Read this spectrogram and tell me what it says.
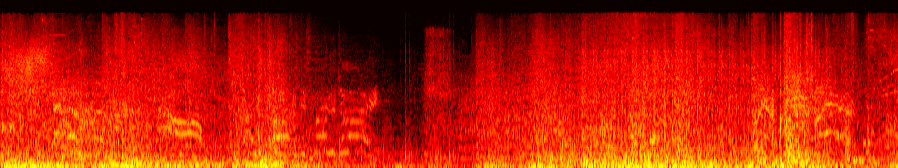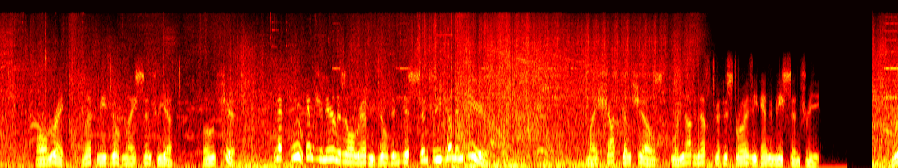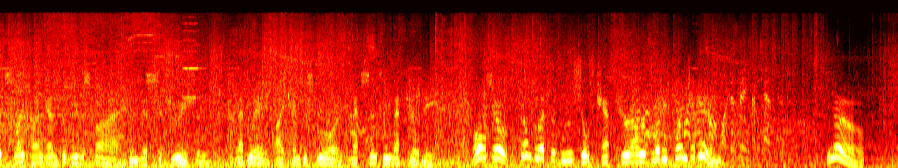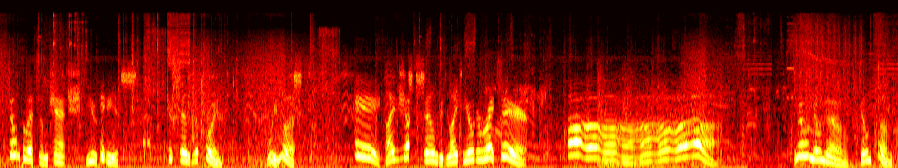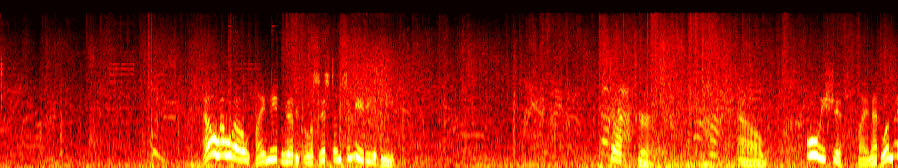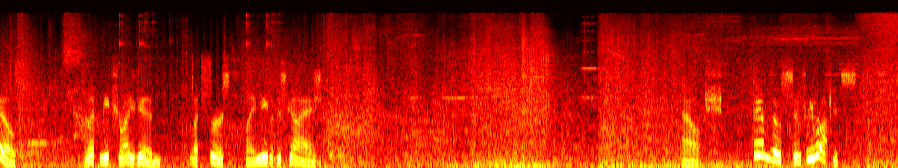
Alright, let me build my sentry up. Oh shit. That new engineer is already building this sentry gun in here. My shotgun shells were not enough to destroy the enemy sentry. Looks like I have to be the spy in this situation. That way I can destroy that sentry that killed me. Also, don't let the blue shield capture our bloody point again. No. Don't let them catch, you idiots. Defend the point. We must. Hey, I just sounded like Yoda right there. Ah, ah, ah, ah. No, no, no. Don't bump. Oh, oh, oh. I need medical assistance immediately. Doctor. Ow. Holy shit, I'm at one health. Let me try again. But first, I need a disguise. Ouch. Damn those sentry rockets.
